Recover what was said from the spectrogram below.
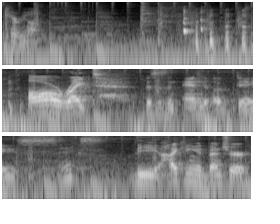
Carry on. All right. This is an end of day six. The hiking adventure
